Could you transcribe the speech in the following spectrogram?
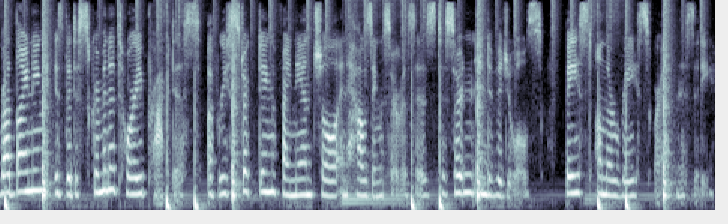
Redlining is the discriminatory practice of restricting financial and housing services to certain individuals based on their race or ethnicity.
